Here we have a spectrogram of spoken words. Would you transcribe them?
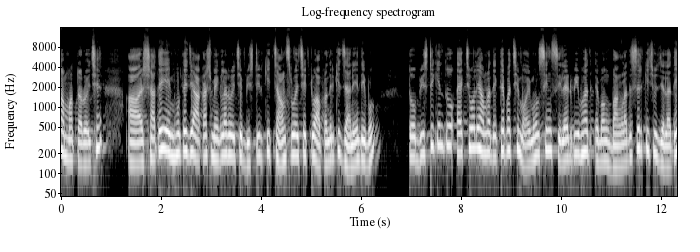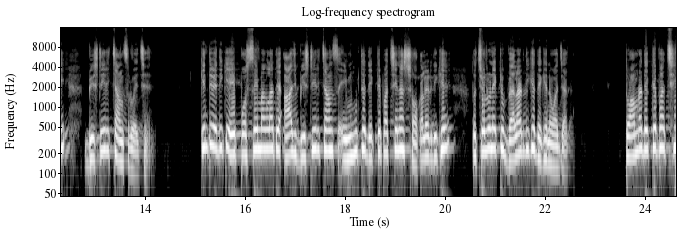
তাপমাত্রা রয়েছে। আর সাথে এই মুহূর্তে যে আকাশ মেঘলা রয়েছে, বৃষ্টির কি চান্স রয়েছে একটু আপনাদেরকে জানিয়ে দেব। তো বৃষ্টি কিন্তু অ্যাকচুয়ালি আমরা দেখতে পাচ্ছি ময়মনসিংহ, সিলেট বিভাগ এবং বাংলাদেশের কিছু জেলাতে বৃষ্টির চান্স রয়েছে। কিন্তু এদিকে পশ্চিমবাংলাতে আজ বৃষ্টির চান্স এই মুহূর্তে দেখতে পাচ্ছি না, সকালের দিকে। তো চলুন একটু বেলার দিকে দেখে নেওয়া যাক। তো আমরা দেখতে পাচ্ছি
